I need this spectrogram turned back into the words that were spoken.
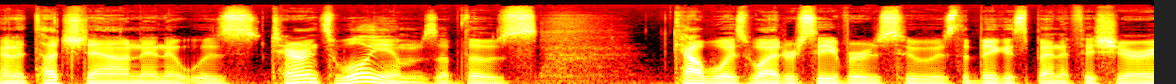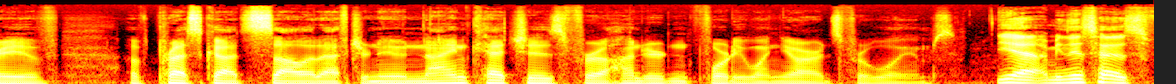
and a touchdown and it was Terrance Williams of those Cowboys wide receivers who was the biggest beneficiary of of Prescott's solid afternoon. 9 catches for 141 yards for Williams. Yeah, I mean this has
